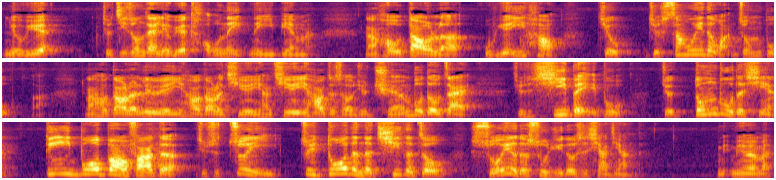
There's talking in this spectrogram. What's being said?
纽约，就集中在纽约头那那一边嘛。然后到了五月一号就就稍微的往中部啊，然后到了六月一号，到了七月一号，七月一号这时候就全部都在就是西北部，就东部的县，第一波爆发的就是最最多的那七个州，所有的数据都是下降的，明明白吗？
